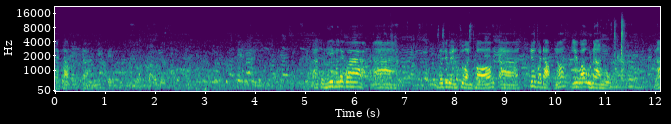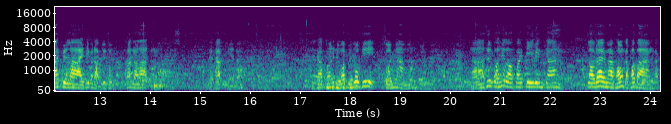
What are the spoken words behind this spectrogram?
นะครับตัวนี้เขาเรียกว่าบริเวณส่วนของอเครื่องประดับเนาะเรียกว่าอุณาโลมนะคือลายที่ประดับอยู่ตรงพระนาราชนะครับเนี่ยเนาะนะครับเพราะฉะนั้นถือว่าเป็นรูปที่สวยงามมากนะซึ่งตอนที่เราไปตีเวียงจันทร์เราได้มาพร้อมกับพระบางครับ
